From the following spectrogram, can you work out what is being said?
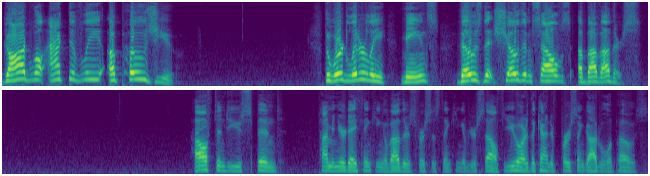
God will actively oppose you. The word literally means those that show themselves above others. How often do you spend time in your day thinking of others versus thinking of yourself? You are the kind of person God will oppose.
